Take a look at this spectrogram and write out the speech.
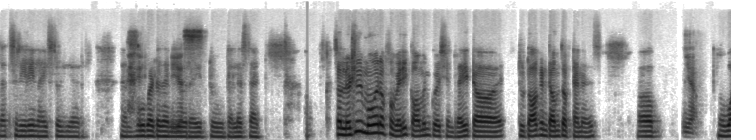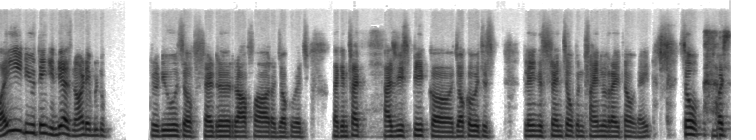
That's really nice to hear. And who better than yes. you right to tell us that? So a little more of a very common question right uh, to talk in terms of tennis. Uh, yeah. why do you think india is not able to produce a Federer, Rafa, or a Djokovic. Like in fact, as we speak, uh, Djokovic is playing his French Open final right now, right? So, but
